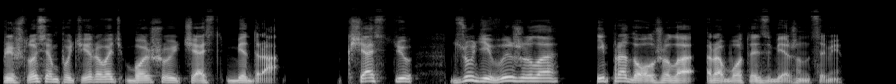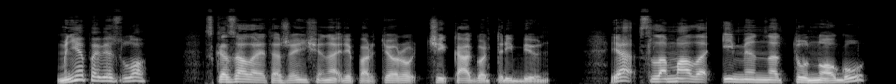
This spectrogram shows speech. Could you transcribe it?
пришлось ампутировать большую часть бедра. К счастью, Джуди выжила и продолжила работать с беженцами. Мне повезло сказала эта женщина репортеру «Чикаго Трибюн». «Я сломала именно ту ногу,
